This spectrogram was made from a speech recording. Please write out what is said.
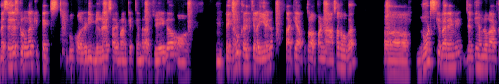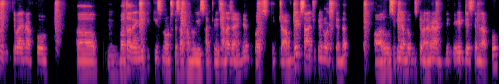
मैं सजेस्ट करूँगा कि टेक्स्ट बुक ऑलरेडी मिल रहे हैं सारे मार्केट के अंदर, आप जाइएगा और टेक्स्ट बुक खरीद के लाइएगा, ताकि आपको थोड़ा पढ़ना आसान होगा। नोट्स के बारे में, जल्दी हम लोग आठ दस दिन के बारे में आपको बता देंगे कि किस नोट्स के साथ हम लोग इस साल के लिए जाना चाहेंगे बिकॉज़ कुछ अपडेट्स आ चुके हैं नोट्स के अंदर और उसी के लिए हम लोग उसके बारे में एट डेज़ के अंदर आपको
